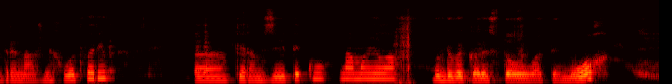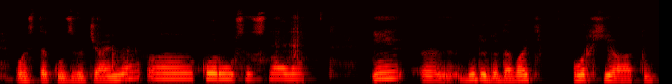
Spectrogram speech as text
дренажних отворів керамзитику намила, буду використовувати мох, ось таку звичайну е, кору соснову, і е, буду додавати орхіату.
